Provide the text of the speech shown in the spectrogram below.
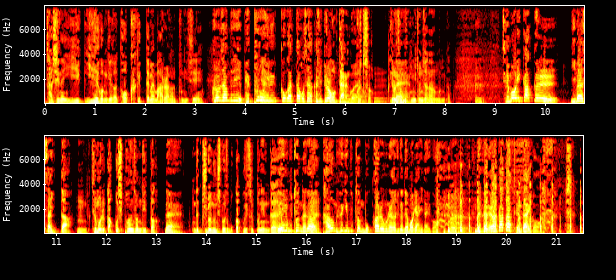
자신의 이익, 이해관계가 더 크기 때문에 말을 안 할 뿐이지. 그런 사람들이 100%일 것 같다고 생각하실 필요는 없다는 거예요. 그렇죠. 음. 이런 네. 사람도 분명히 존재하는 겁니다. 제 머리 깎을 이발사 있다. 음, 제 머리를 깎고 싶어 하는 사람도 있다. 네. 근데 주변 눈치 보여서 못 깎고 있을 뿐인데. 내일부터 내가 네. 다음 회기부터는 목 가름을 해가지고 내 머리 아니다 이거. 내가, 내가 깎아도 된다 이거.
